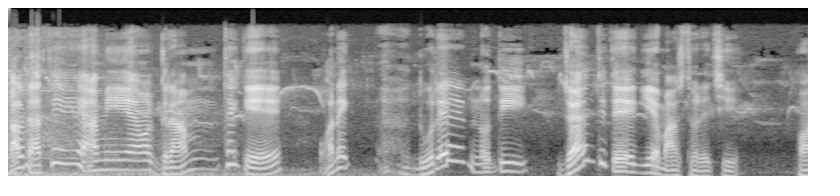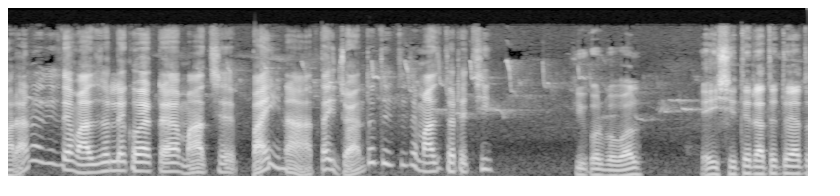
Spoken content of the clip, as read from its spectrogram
কাল রাতে আমি আমার গ্রাম থেকে অনেক দূরে নদী জয়ন্তীতে গিয়ে মাছ ধরেছি। ভরা নদীতে মাছ ধরলে খুব একটা মাছ পাই না, তাই জয়ন্ত নদীতে মাছ ধরেছি। কি করব বল? এই শীতের রাতে তো এত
